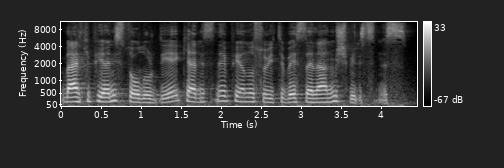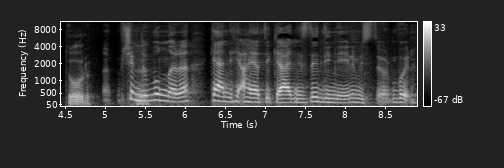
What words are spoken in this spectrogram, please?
belki piyanist olur diye kendisine piyano suiti bestelenmiş birisiniz. Doğru. Şimdi evet. bunları kendi hayat hikayenizde dinleyelim istiyorum. Buyurun.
